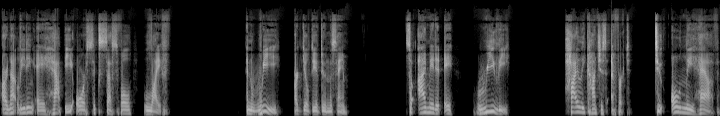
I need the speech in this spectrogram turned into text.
are not leading a happy or successful life. And we are guilty of doing the same. So I made it a really highly conscious effort to only have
